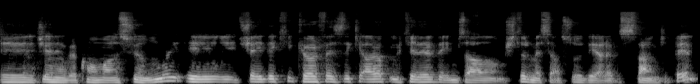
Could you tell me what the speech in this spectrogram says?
E, Cenevre Konvansiyonu'nu. E, şeydeki Körfez'deki Arap ülkeleri de imzalamamıştır. Mesela Suudi Arabistan gibi.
